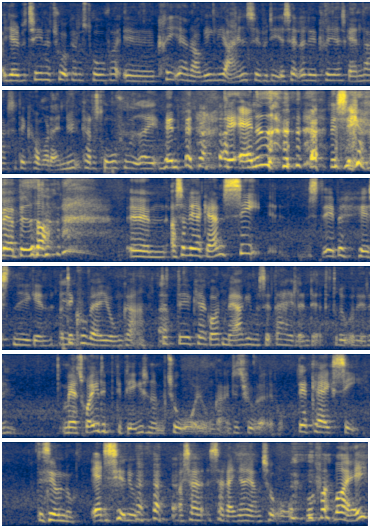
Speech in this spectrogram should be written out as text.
at hjælpe til i naturkatastrofer. Øh, krig er nok ikke lige egnet til, fordi jeg selv er lidt krigerisk anlagt, så det kommer der en ny katastrofe ud af. Men det andet vil sikkert være bedre. Øhm, og så vil jeg gerne se steppehestene igen, og Mm. det kunne være i Ungarn. Ja. Ja. Det, det kan jeg godt mærke i mig selv. Der er et eller andet der, det driver lidt. Ikke? Men jeg tror ikke, det, det bliver ikke sådan noget med to år i Ungarn. Det tvivler jeg på. Det kan jeg ikke se. Det siger du nu. Ja, det siger jeg nu. Og så, så ringer jeg om to år. Hvorfor? Hvor er I?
